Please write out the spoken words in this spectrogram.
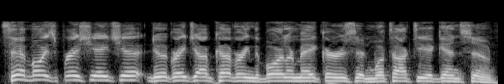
Sam, always appreciate you. Do a great job covering the Boilermakers, and we'll talk to you again soon.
